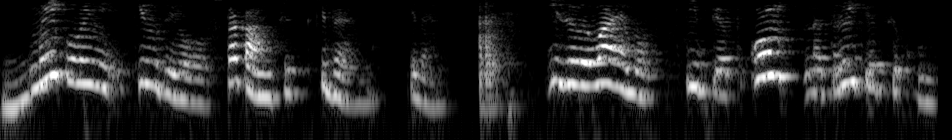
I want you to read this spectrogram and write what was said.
Ми повинні кинути його в стаканчик, кидаємо, кидаємо. І заливаємо кип'ятком на 30 секунд.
